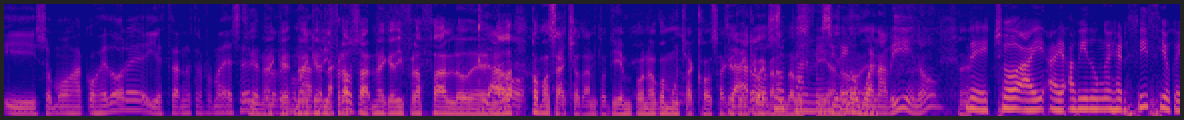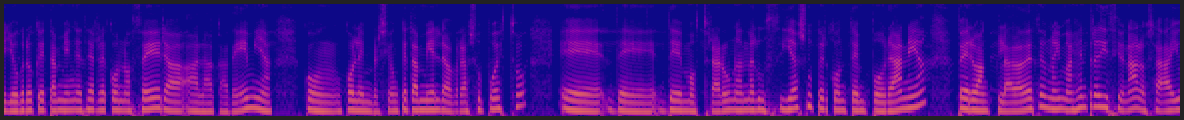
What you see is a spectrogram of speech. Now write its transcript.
y somos acogedores y esta es nuestra forma de ser. Sí, no es hay, que, no, hay que disfrazar, no hay que disfrazarlo de Claro. nada, como se ha hecho tanto tiempo, ¿no? Con muchas cosas que Claro, tienen que ver con. Andalucía. siendo ¿no? wannabe, ¿no? Sí. De hecho, hay, hay- ha habido un ejercicio que yo creo que también es de reconocer a, a la academia, con, con la inversión que también le habrá supuesto, eh, de, de mostrar una Andalucía súper contemporánea, pero anclada desde una imagen tradicional. O sea, hay,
